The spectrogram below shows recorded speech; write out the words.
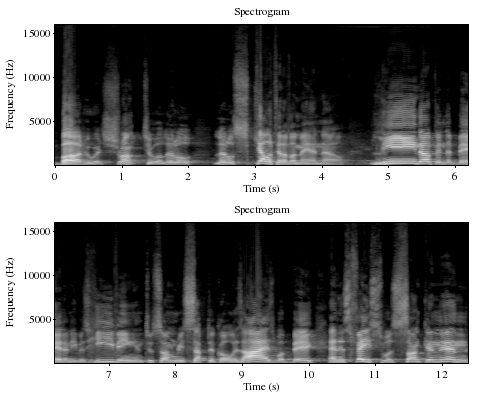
Bud, who had shrunk to a little, little skeleton of a man now, leaned up in the bed and he was heaving into some receptacle. His eyes were big and his face was sunken in.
